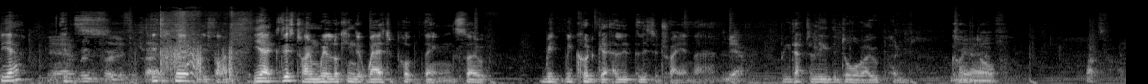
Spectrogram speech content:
yeah, Yeah. it's, room for a little tray. it's perfectly fine. Yeah, 'cause this time we're looking at where to put things, so we, we could get a, li- a litter tray in there. Yeah. But you'd have to leave the door open, kind Yeah. of. That's fine.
